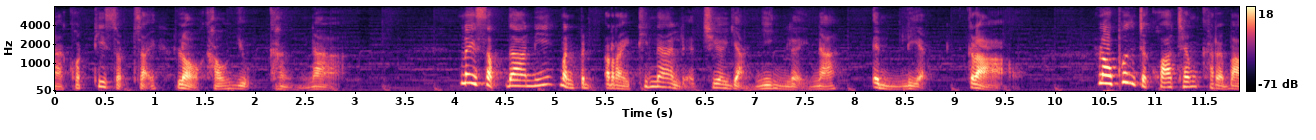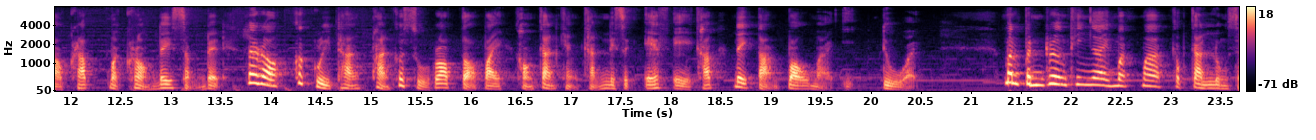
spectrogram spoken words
นาคตที่สดใสรอเขาอยู่ข้างหน้า ในสัปดาห์นี้มันเป็นอะไรที่น่าเหลือเชื่ออย่างยิ่งเลยนะ เอ็นเลียดกล่าว เราเพิ่งจะคว้าแชมป์คาราบาวครับ มาครองได้สำเร็จ และเราก็กรีทางผ่านเข้าสู่รอบต่อไปของการแข่งขันในศึก FA ครับ ได้ตามเป้าหมายอีกด้วย มันเป็นเรื่องที่ง่ายมากๆ กับการลงส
